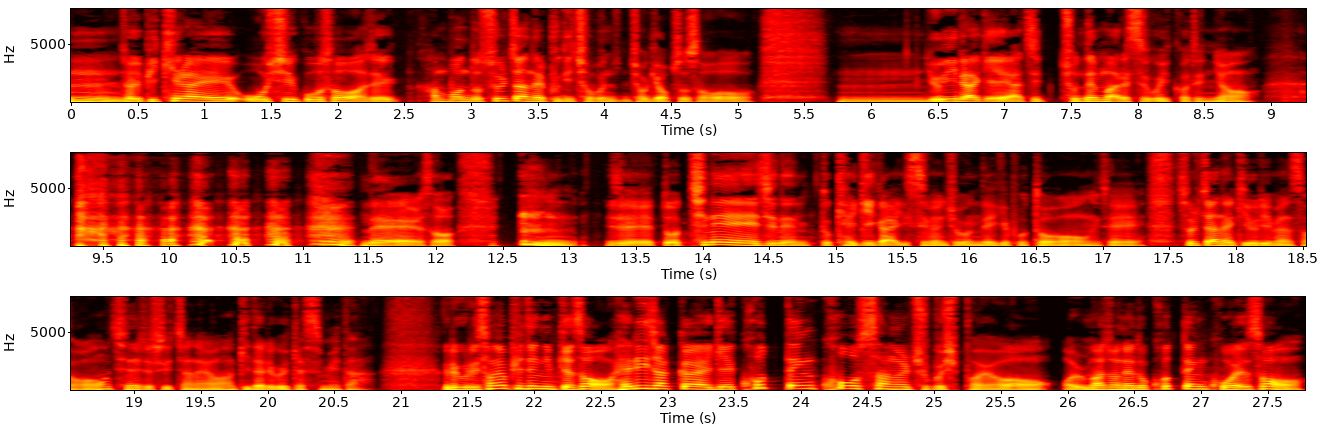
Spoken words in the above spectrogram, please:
음, 저희 비키라에 오시고서 아직 한 번도 술잔을 부딪혀 본 적이 없어서, 음, 유일하게 아직 존댓말을 쓰고 있거든요. 네, 그래서, 이제 또 친해지는 또 계기가 있으면 좋은데 이게 보통 이제 술잔을 기울이면서 친해질 수 있잖아요. 기다리고 있겠습니다. 그리고 우리 성엽 PD님께서 해리 작가에게 코땡코상을 주고 싶어요. 얼마 전에도 코땡코에서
